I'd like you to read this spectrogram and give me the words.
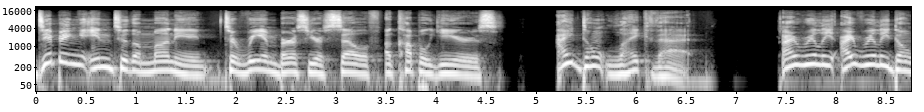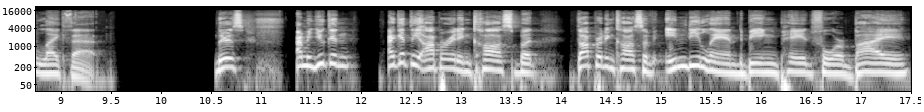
dipping into the money to reimburse yourself a couple years. I don't like that. I really, I really don't like that. There's, I mean, you can, I get the operating costs, but the operating costs of Indie Land being paid for by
